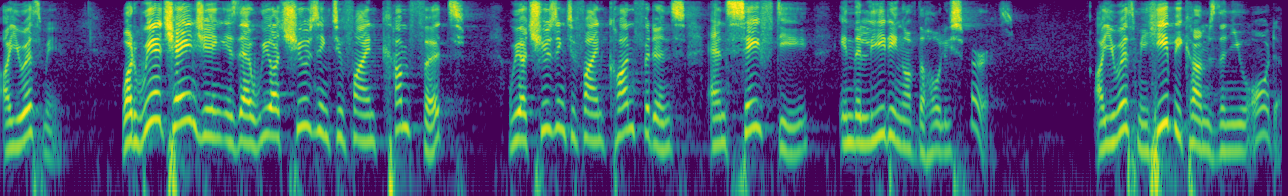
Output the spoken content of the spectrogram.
Are you with me? What we're changing is that we are choosing to find comfort, we are choosing to find confidence and safety in the leading of the Holy Spirit. Are you with me? He becomes the new order.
